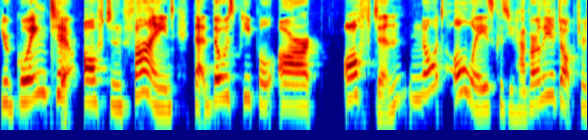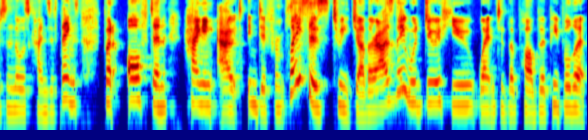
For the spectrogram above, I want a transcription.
you're going to often find that those people are often, not always, because you have early adopters and those kinds of things, but often hanging out in different places to each other, as they would do if you went to the pub. The people that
